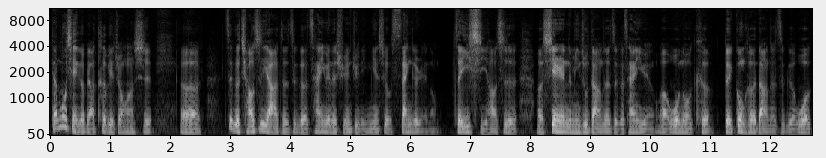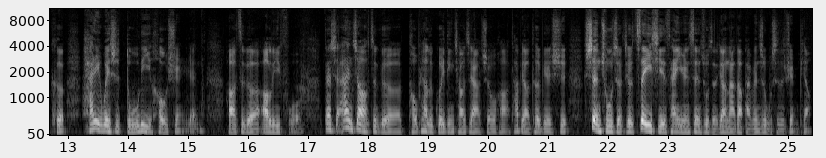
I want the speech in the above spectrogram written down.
但目前一个比较特别状况是，呃，这个乔治亚的这个参议院的选举里面是有三个人哦，这一席哈是呃现任的民主党的这个参议员呃沃诺克对共和党的这个沃克，还有一位是独立候选人啊这个奥利弗。但是按照这个投票的规定，乔治亚州哈，它比较特别是胜出者，就是这一席的参议员胜出者要拿到百分之五十的选票。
